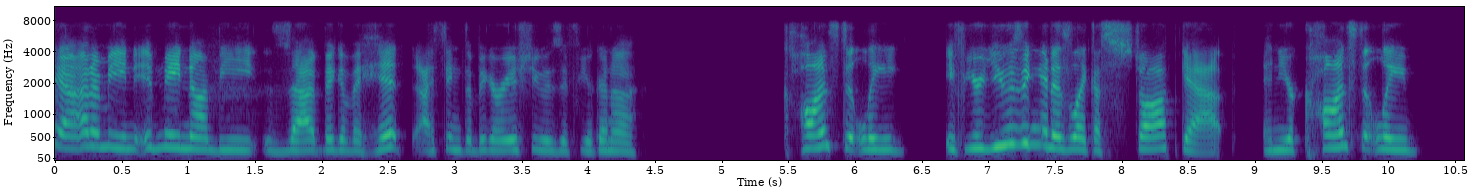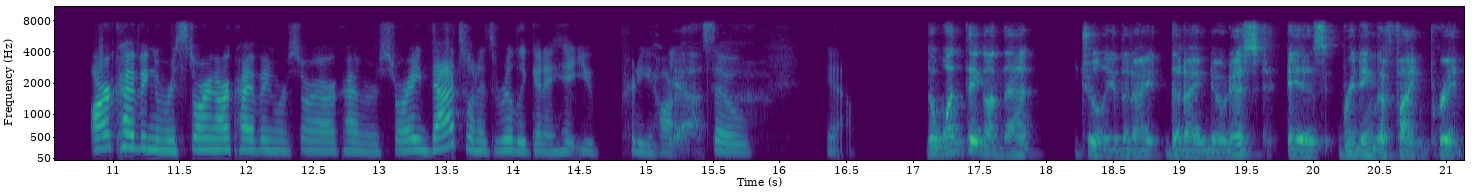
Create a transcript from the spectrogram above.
Yeah. and I mean, it may not be that big of a hit. I think the bigger issue is if you're gonna constantly, if you're using it as like a stopgap and you're constantly archiving and restoring, archiving, restoring, archiving, restoring, that's when it's really gonna hit you pretty hard. Yeah. So yeah. The one thing on that, Julia, that I that I noticed is reading the fine print.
